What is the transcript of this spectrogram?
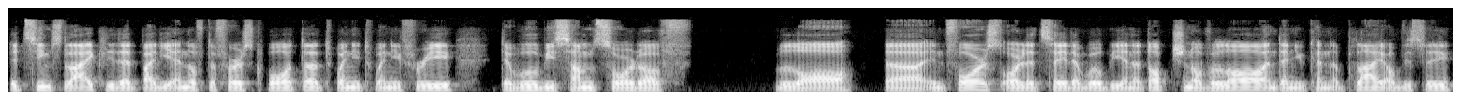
it seems likely that by the end of the first quarter, 2023, there will be some sort of law uh, enforced, or let's say there will be an adoption of a law, and then you can apply. Obviously,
